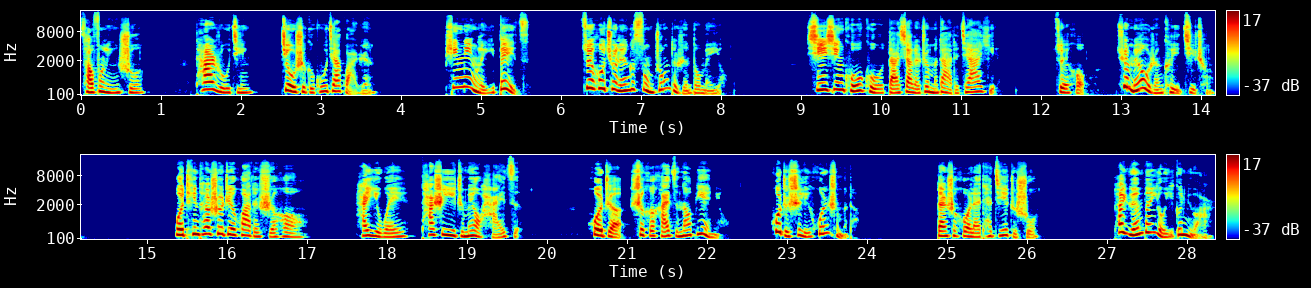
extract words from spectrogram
曹凤林说：“他如今就是个孤家寡人，拼命了一辈子，最后却连个送终的人都没有，辛辛苦苦打下了这么大的家业。”最后却没有人可以继承。我听他说这话的时候，还以为他是一直没有孩子，或者是和孩子闹别扭，或者是离婚什么的。但是后来他接着说，他原本有一个女儿，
